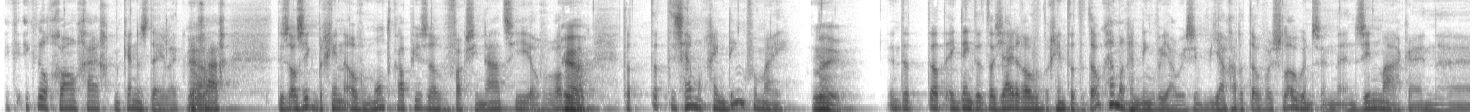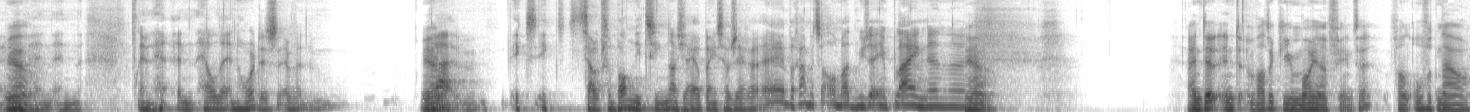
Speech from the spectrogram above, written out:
Ik, ik wil gewoon graag mijn kennis delen. Ik wil Ja. graag. Dus als ik begin over mondkapjes, over vaccinatie, over wat Ja. ook, dat, dat is helemaal geen ding voor mij. Nee. Dat, dat, ik denk dat als jij erover begint, dat het ook helemaal geen ding voor jou is. Jou gaat het over slogans en, en zin maken en, eh, Ja. en, en, en, en helden en hordes. We- Ja. Ja, ik, ik zou het verband niet zien als jij opeens zou zeggen: hey, we gaan met z'n allen naar het museumplein. En, eh, Ja. En, dit- en wat ik hier mooi aan vind, hè, van of het nou,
